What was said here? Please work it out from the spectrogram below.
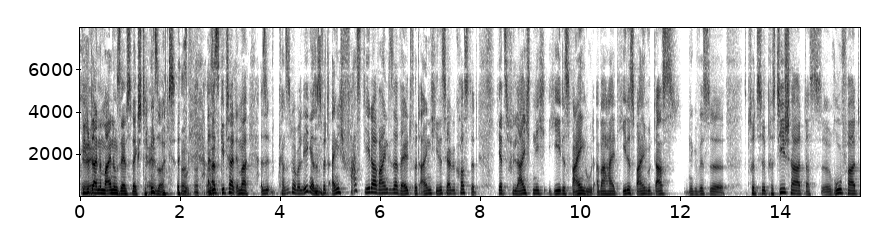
wie du deine Meinung selbst wegstellen solltest. Also es gibt halt immer, also du kannst es mir überlegen, also es wird eigentlich fast jeder Wein dieser Welt wird eigentlich jedes Jahr gekostet. Jetzt vielleicht nicht jedes Weingut, aber halt jedes Weingut, das eine gewisse Pre- Prestige hat, das äh, Ruf hat.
